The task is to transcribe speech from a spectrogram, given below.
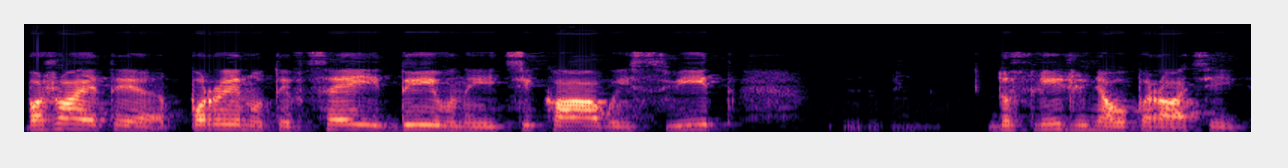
бажаєте поринути в цей дивний, цікавий світ дослідження операцій,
